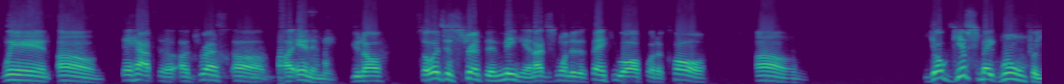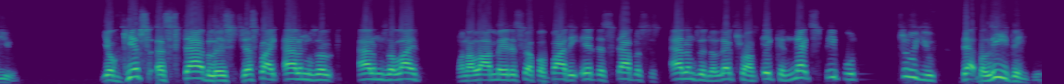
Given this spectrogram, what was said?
when um, they have to address uh, our enemy, you know? So it just strengthened me. And I just wanted to thank you all for the call. Um, your gifts make room for you. Your gifts establish, just like atoms of atoms of life, when Allah made itself a body, it establishes atoms and electrons. It connects people to you that believe in you.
